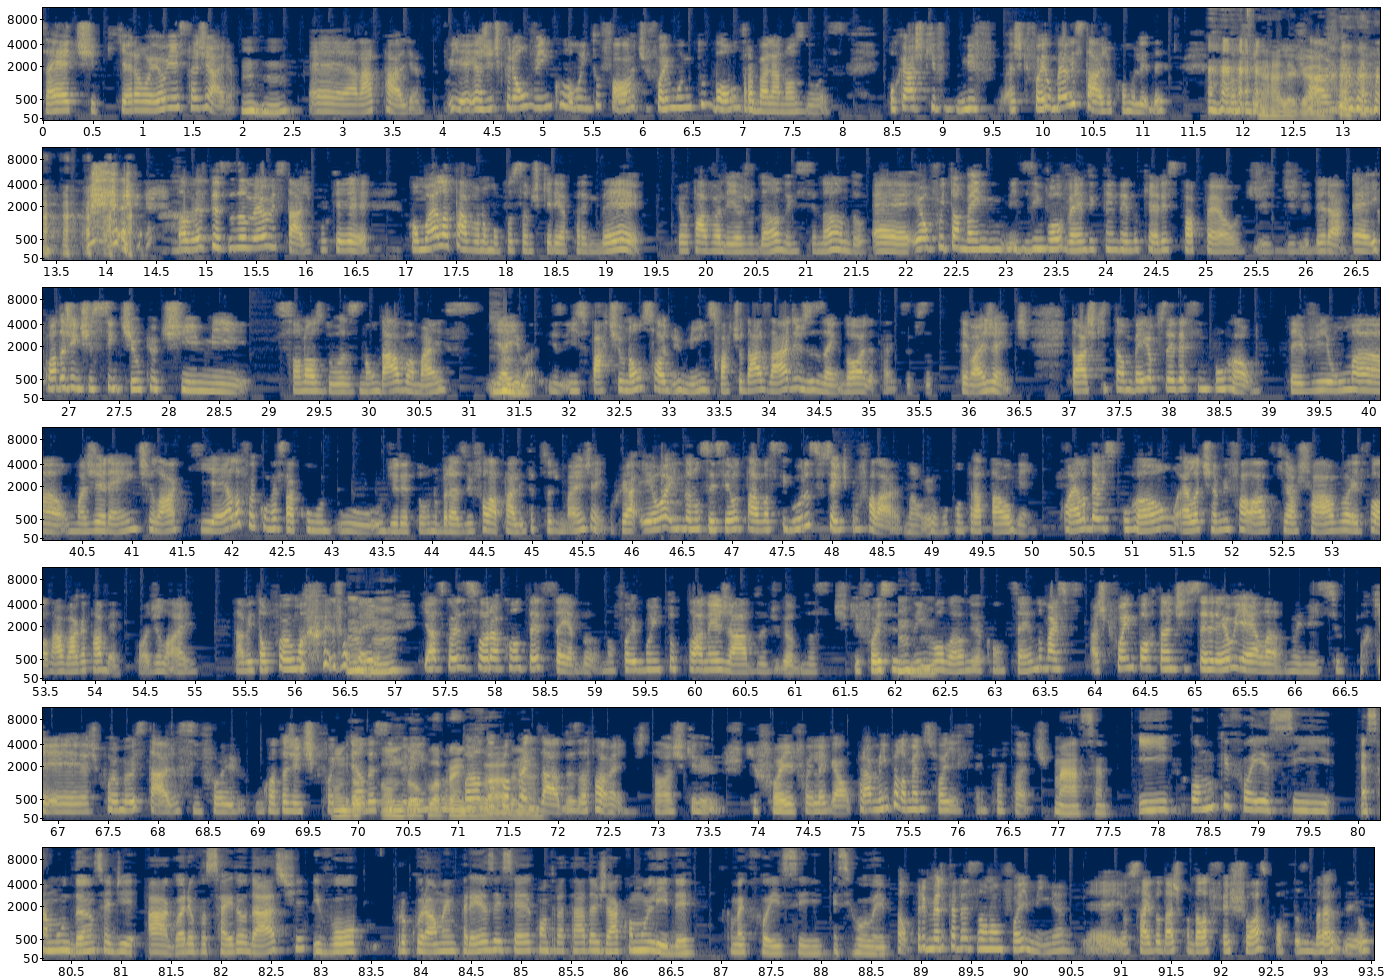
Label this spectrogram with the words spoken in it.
sete, que eram eu e a estagiária. Uhum. É, a Natália. E a gente criou um vínculo muito forte, foi muito bom trabalhar nós duas porque eu acho que me, acho que foi o meu estágio como líder. Ah, legal. Talvez tenha sido o meu estágio, porque como ela estava numa posição de querer aprender, eu estava ali ajudando, ensinando, é, eu fui também me desenvolvendo, entendendo que era esse papel de, de liderar. É, e quando a gente sentiu que o time só nós duas não dava mais. E aí uhum. isso partiu não só de mim, isso partiu das áreas dizendo, olha, cara, você precisa ter mais gente. Então acho que também eu precisei desse empurrão. Teve uma, uma gerente lá que ela foi conversar com o, o, o diretor no Brasil e falar, Thalita precisa de mais gente. Porque eu ainda não sei se eu estava segura o suficiente para falar, não, eu vou contratar alguém. Com ela deu espurrão, ela tinha me falado que achava, ele falou, a vaga tá aberta, pode ir lá e Sabe? Então foi uma coisa uhum. meio que as coisas foram acontecendo. Não foi muito planejado, digamos assim. Acho que foi se uhum. desenrolando uhum. e acontecendo, mas acho que foi importante ser eu e ela no início. Porque acho que foi o meu estágio, assim, foi enquanto a gente foi um criando esse um vínculo. Duplo aprendizado, foi um duplo né? aprendizado, exatamente. Então acho que, acho que foi, foi legal. para mim, pelo menos, foi importante. Massa. E como que foi esse essa mudança de ah, agora eu vou sair da Audacity e vou procurar uma empresa e ser contratada já como líder? Como é que foi esse, esse rolê? Então, primeiro que a decisão não foi minha. É, eu saí do Dash quando ela fechou as portas do Brasil.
